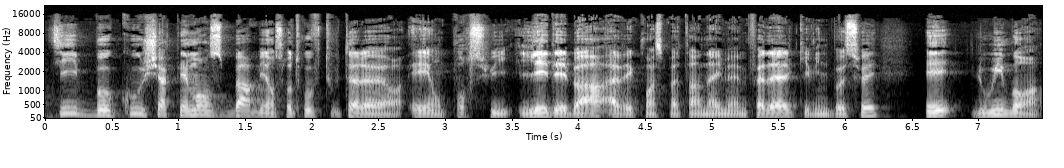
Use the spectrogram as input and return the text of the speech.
Merci beaucoup, cher Clémence Barbier. On se retrouve tout à l'heure et on poursuit les débats avec moi ce matin, Naïm Fadel, Kevin Bossuet et Louis Morin.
